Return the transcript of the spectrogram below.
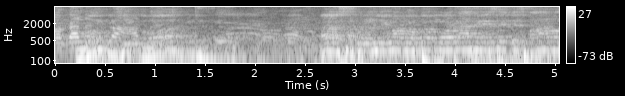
Oh, musik oh. Ah, sabun lima pemurah, hese, despahar,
